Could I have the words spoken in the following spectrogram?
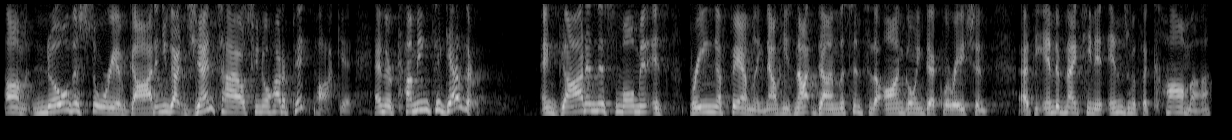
um, know the story of God, and you got Gentiles who know how to pickpocket, and they're coming together. And God in this moment is bringing a family. Now, he's not done. Listen to the ongoing declaration. At the end of 19, it ends with a comma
